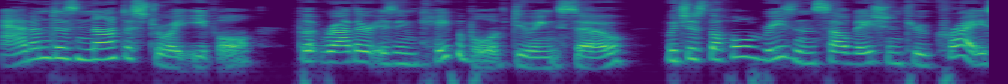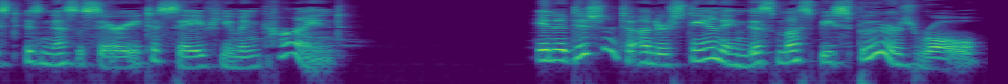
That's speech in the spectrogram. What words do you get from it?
Adam does not destroy evil, but rather is incapable of doing so, which is the whole reason salvation through Christ is necessary to save humankind. In addition to understanding this must be Spooner's role,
